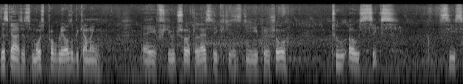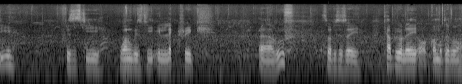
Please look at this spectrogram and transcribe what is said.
this guy is most probably also becoming a future classic. This is the Peugeot 206 cc. This is the one with the electric uh, roof. So this is a cabriolet or convertible.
